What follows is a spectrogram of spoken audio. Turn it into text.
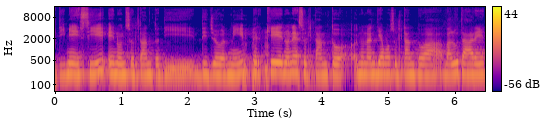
di mesi e non soltanto di, di giorni, mm-hmm. perché non, soltanto, non, andiamo soltanto a valutare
